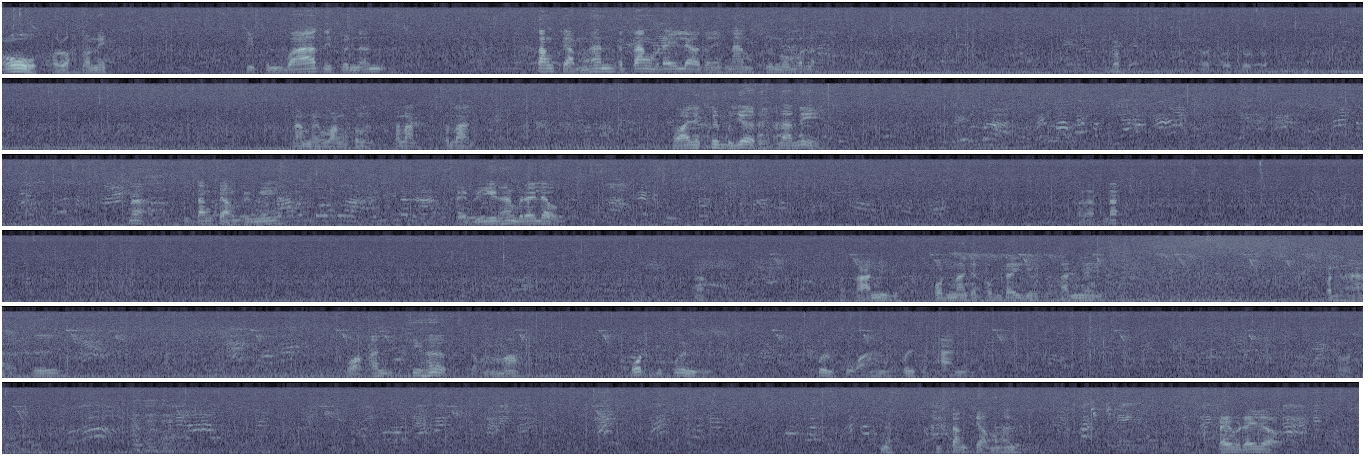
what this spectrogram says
โอ้โหรอตอนนี้ ที่เป็นว้าที่เป็นนั้น ตั้งจำหันก็ตั้งมาได้แล้วตอนนี้น้ำขึ้นมาหมดแล้วน้ำในหวังตรงตลาดตลาดว้ายังขึ้นไปเยอะเลยขนาดนี้น่ะ ตั้งจำไปมีแต่ไปยืนท่านไปได้แล้วขนาดนักนสะพานนี่ทนน่าจะทนได้อยู่สะพานใหญ่ปัญหาก็คือ พวกอันที่เฮอะกับมาอดอยู่ปืนปืนขัวปืนสะพานโทษโทษโทษเนี่ยที่ตั้งจำมันไปมาได้แล้ว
